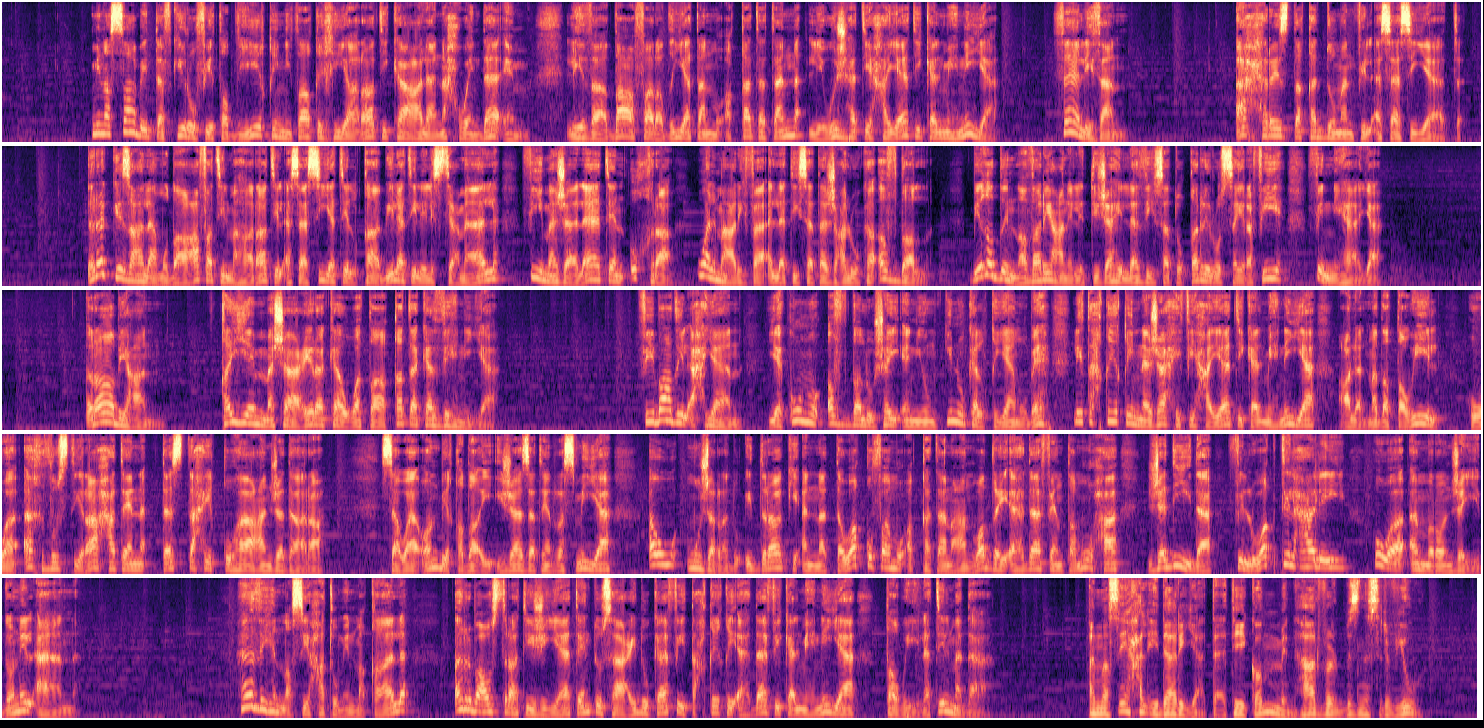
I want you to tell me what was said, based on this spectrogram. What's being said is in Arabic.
من الصعب التفكير في تضييق نطاق خياراتك على نحو دائم لذا ضع فرضيه مؤقتة لوجهة حياتك المهنية. ثالثا أحرز تقدما في الأساسيات. ركز على مضاعفة المهارات الأساسية القابلة للاستعمال في مجالات أخرى والمعرفة التي ستجعلك أفضل بغض النظر عن الاتجاه الذي ستقرر السير فيه في النهاية. رابعا قيم مشاعرك وطاقتك الذهنية. في بعض الأحيان يكون أفضل شيء يمكنك القيام به لتحقيق النجاح في حياتك المهنية على المدى الطويل هو أخذ استراحة تستحقها عن جدارة سواء بقضاء إجازة رسمية أو مجرد إدراك أن التوقف مؤقتا عن وضع أهداف طموحة جديدة في الوقت الحالي هو أمر جيد الآن. هذه النصيحة من مقال أربع استراتيجيات تساعدك في تحقيق أهدافك المهنية طويلة المدى. النصيحة الإدارية تأتيكم من Harvard Business Review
